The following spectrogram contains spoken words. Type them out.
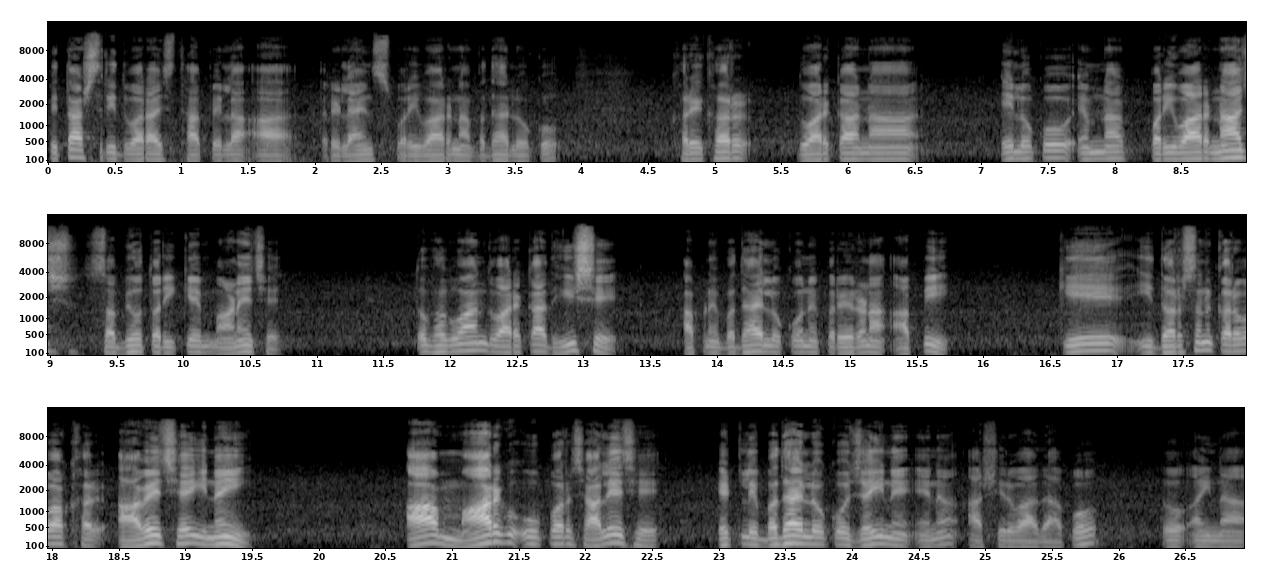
પિતાશ્રી દ્વારા સ્થાપેલા આ રિલાયન્સ પરિવારના બધા લોકો ખરેખર દ્વારકાના એ લોકો એમના પરિવારના જ સભ્યો તરીકે માણે છે. તો ભગવાન દ્વારકાધીશે આપણે બધાએ લોકોને પ્રેરણા આપી કે એ દર્શન કરવા આવે છે એ નહીં, આ માર્ગ ઉપર ચાલે છે એટલે બધા લોકો જઈને એને આશીર્વાદ આપો. તો અહીંના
